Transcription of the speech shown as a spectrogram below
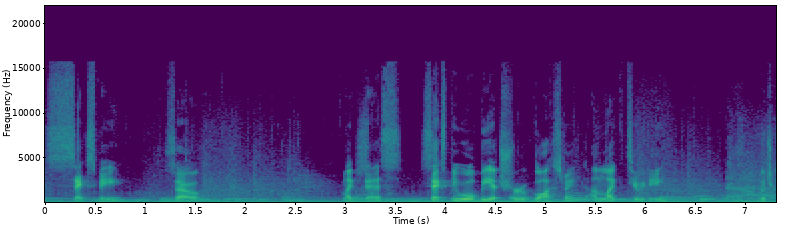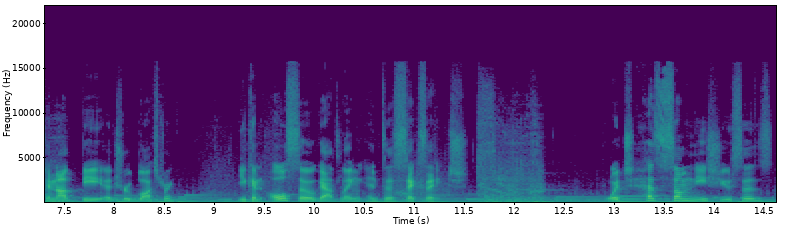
6B, so like this. 6B will be a true block string, unlike 2D, which cannot be a true block string. You can also Gatling into 6H, which has some niche uses.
